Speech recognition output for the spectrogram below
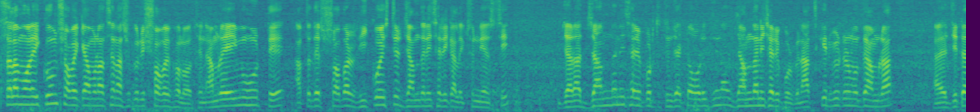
আসসালামু আলাইকুম, সবাই কেমন আছেন? আশা করি সবাই ভালো আছেন। আমরা এই মুহূর্তে আপনাদের সবার রিকোয়েস্টের জামদানি শাড়ি কালেকশন নিয়ে আসছি। যারা জামদানি শাড়ি পরতেছেন, যে একটা অরিজিনাল জামদানি শাড়ি পরবেন, আজকের ভিডিওটার মধ্যে আমরা যেটা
